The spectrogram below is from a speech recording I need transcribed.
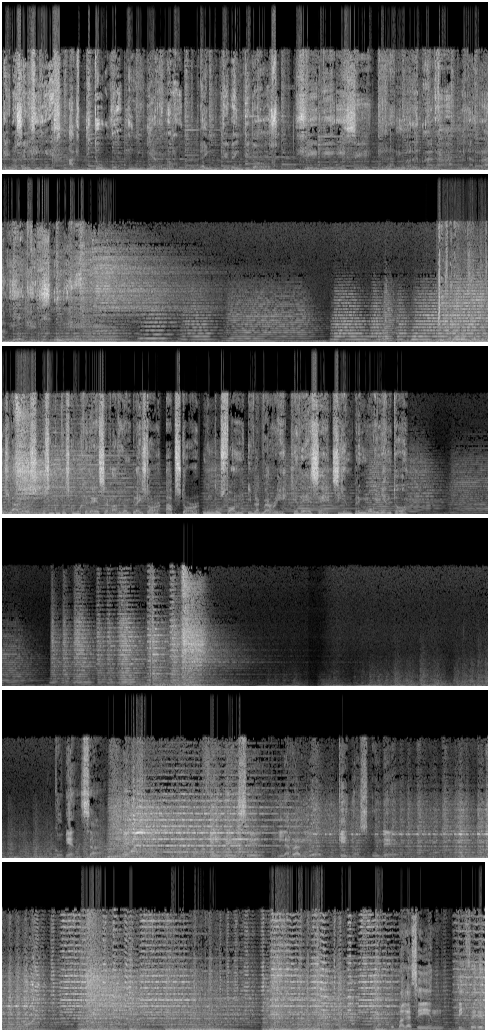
que nos elegís. Actitud Invierno 2022. GDS Radio Mar del Plata. La radio que nos une. lados. Nos encuentras como GDS Radio en Play Store, App Store, Windows Phone y BlackBerry. GDS, siempre en movimiento. Comienza GDS, la radio que nos une. Un magazine diferente.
